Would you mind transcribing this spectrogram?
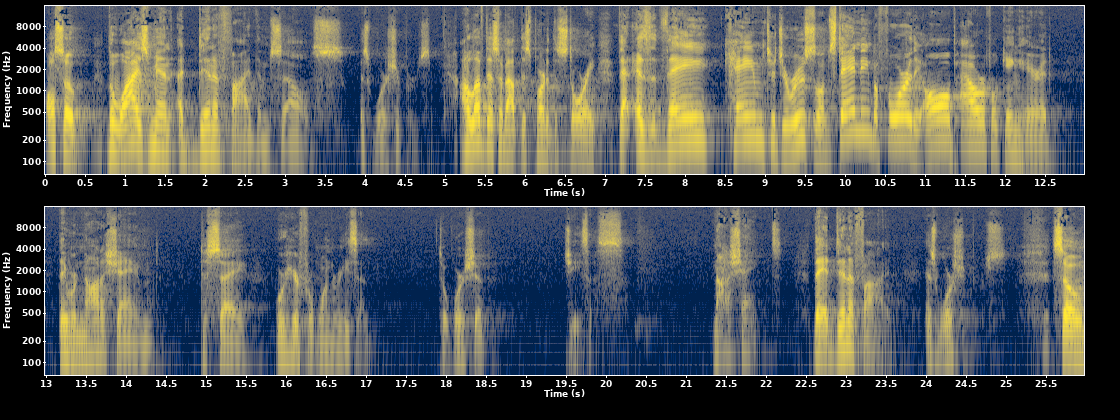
Also, the wise men identified themselves as worshipers. I love this about this part of the story that as they came to Jerusalem, standing before the all powerful King Herod, they were not ashamed to say, we're here for one reason to worship Jesus. Not ashamed. They identified as worshipers. So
